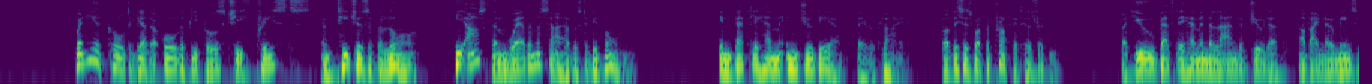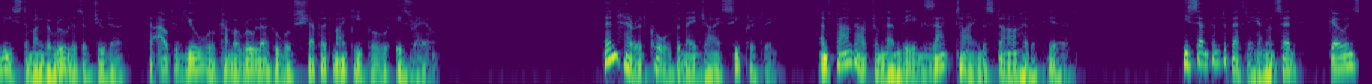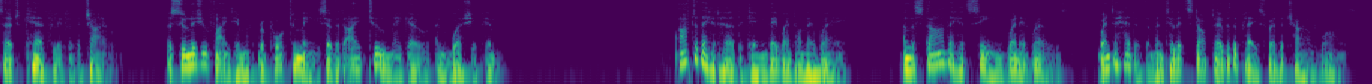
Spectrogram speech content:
When he had called together all the people's chief priests and teachers of the law, he asked them where the Messiah was to be born. In Bethlehem in Judea, they replied, for this is what the prophet has written. But you, Bethlehem in the land of Judah, are by no means least among the rulers of Judah, for out of you will come a ruler who will shepherd my people Israel. Then Herod called the Magi secretly, and found out from them the exact time the star had appeared. He sent them to Bethlehem and said, Go and search carefully for the child. As soon as you find him, report to me, so that I too may go and worship him. After they had heard the king, they went on their way, and the star they had seen when it rose went ahead of them until it stopped over the place where the child was.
